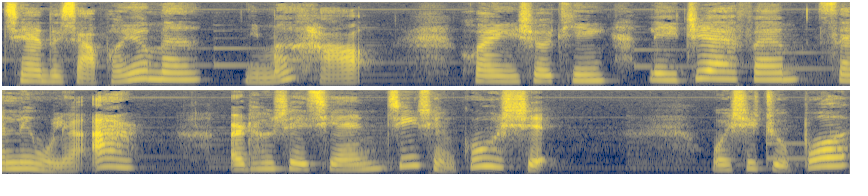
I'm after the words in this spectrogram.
亲爱的小朋友们，你们好，欢迎收听荔枝 FM 三零五六二儿童睡前精选故事，我是主播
